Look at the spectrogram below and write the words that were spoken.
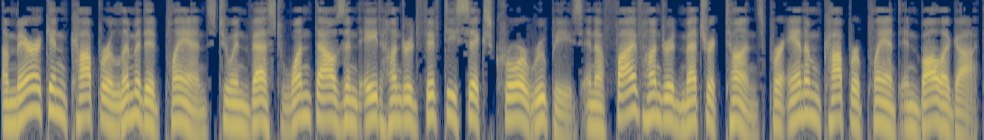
American Copper Limited plans to invest 1,856 crore rupees in a 500 metric tons per annum copper plant in Balaghat.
